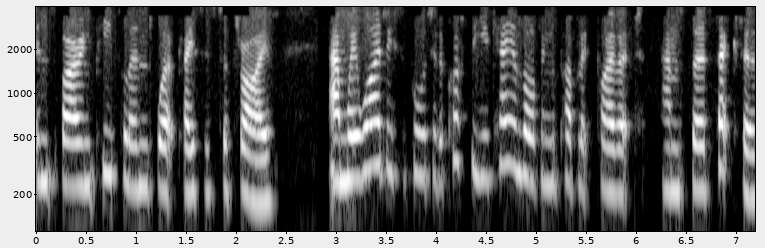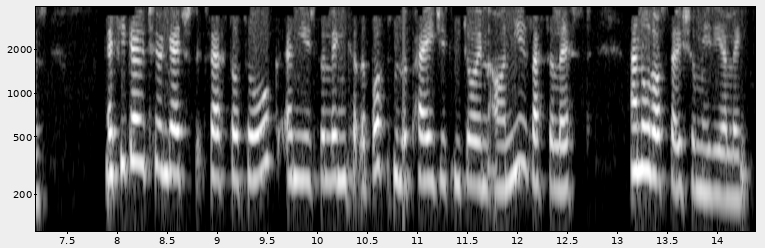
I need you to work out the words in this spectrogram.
inspiring people and workplaces to thrive. And we're widely supported across the UK involving the public, private and third sectors. If you go to engageforsuccess.org and use the link at the bottom of the page, you can join our newsletter list and all our social media links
